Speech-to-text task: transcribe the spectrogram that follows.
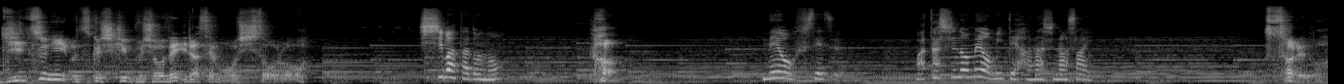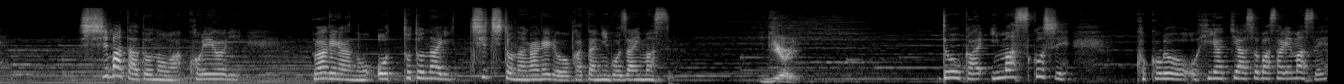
実に美しき武将でいらせ申し候柴田殿。は目を伏せず私の目を見て話しなさい。されど。柴田殿はこれより我らの夫となり父と流れるお方にございます。御意どうか今少し心をお開き遊ばされませ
